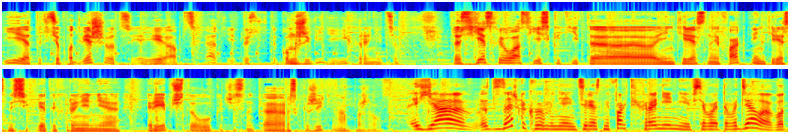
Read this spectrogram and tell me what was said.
и это все подвешивается и обсыхает, и то есть в таком же виде и хранится. То есть если у вас есть какие-то э, интересные факты, интересные секреты хранения репчатого лука, чеснока, расскажите нам, пожалуйста. Я, знаешь, какой у меня интересный факт хранения всего этого дела? Вот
